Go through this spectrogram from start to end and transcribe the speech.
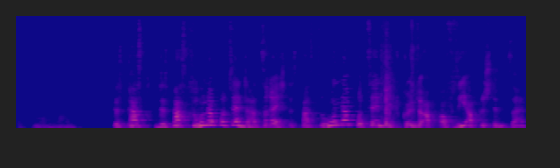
Hast du meine Hand? Das passt, das passt zu 100 Prozent, da hat sie recht. Das passt zu 100 Prozent, könnte ab, auf sie abgestimmt sein.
